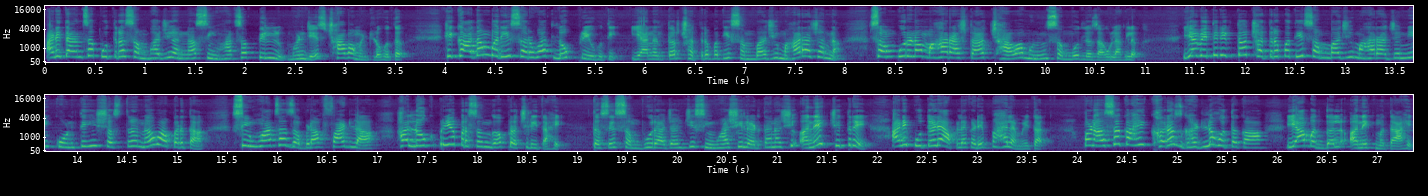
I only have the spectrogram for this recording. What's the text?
आणि त्यांचा पुत्र संभाजी यांना सिंहाचा पिल्लू म्हणजेच छावा म्हटलं होतं. ही कादंबरी सर्वात लोकप्रिय होती. यानंतर छत्रपती संभाजी महाराजांना संपूर्ण महाराष्ट्रात छावा म्हणून संबोधलं जाऊ लागलं. या व्यतिरिक्त छत्रपती संभाजी महाराजांनी कोणतेही शस्त्र न वापरता सिंहाचा जबडा फाडला हा लोकप्रिय प्रसंग प्रचलित आहे. तसेच संभू राजांची सिंहाशी लढतानाची अनेक चित्रे आणि पुतळे आपल्याकडे पाहायला मिळतात. पण असं काही खरंच घडलं होतं का? याबद्दल अनेक मतं आहेत.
